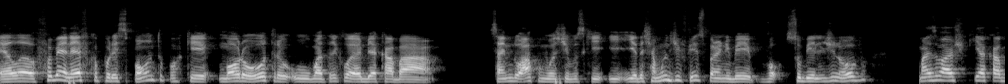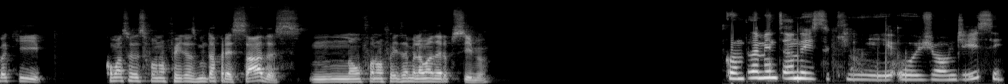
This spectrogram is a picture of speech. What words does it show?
ela foi benéfica por esse ponto, porque uma hora ou outra o matrícula web ia acabar saindo do ar por motivos que ia deixar muito difícil para a NB subir ele de novo. Mas eu acho que acaba que, como as coisas foram feitas muito apressadas, não foram feitas da melhor maneira possível. Complementando isso que o João disse,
